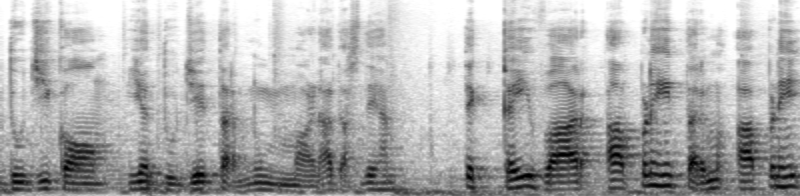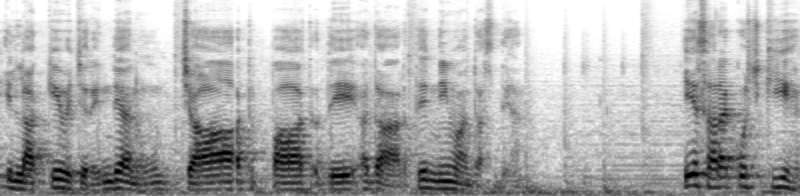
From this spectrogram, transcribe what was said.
ਦੂਜੀ ਕੌਮ ਜਾਂ ਦੂਜੇ ਧਰਮ ਨੂੰ ਮਾੜਾ ਦੱਸਦੇ ਹਨ। ਤੇ ਕਈ ਵਾਰ ਆਪਣੇ ਹੀ ਧਰਮ, ਆਪਣੇ ਹੀ ਇਲਾਕੇ ਵਿੱਚ ਰਹਿੰਦਿਆਂ ਨੂੰ ਜਾਤ ਪਾਤ ਦੇ ਆਧਾਰ ਤੇ ਨੀਵਾਂ ਦੱਸਦੇ ਹਨ। ਇਹ ਸਾਰਾ ਕੁਝ ਕੀ ਹੈ?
